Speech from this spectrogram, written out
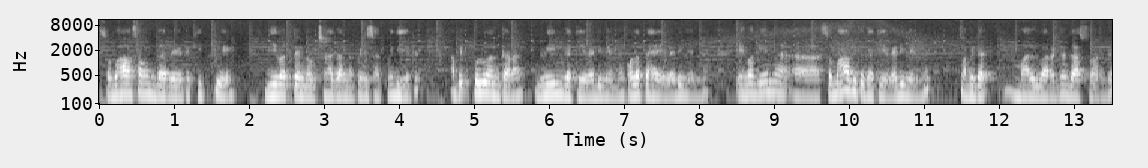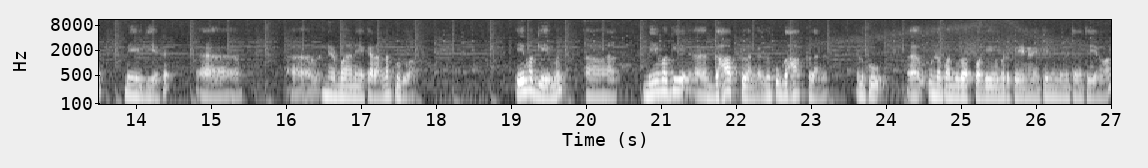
ස්වභා සෞන්දර්යයට කිට්ටුවේ ජීවත්වෙන්න උත්සාහ කරන්න පිරිසක් විදිහට අපි පුළුවන් තරම් ග්‍රීන් ගතිය වැඩි වෙන්න කොළ පැහැය වැඩි වෙන්න ඒ වගේම ස්වභාවික ගතිය වැඩි වෙන්න අපිට මල් වර්ග ගස් වර්ග මේ විදියට නිර්මාණය කරන්න පුළුවන්. ඒ වගේම මේ වගේ ගහක් ළඟ ලොකු ගහක් ළඟ ලොකු උන පඳුරක් වගේ ඔබට පේන ඇති මෙන්න මෙතන තියෙනවා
